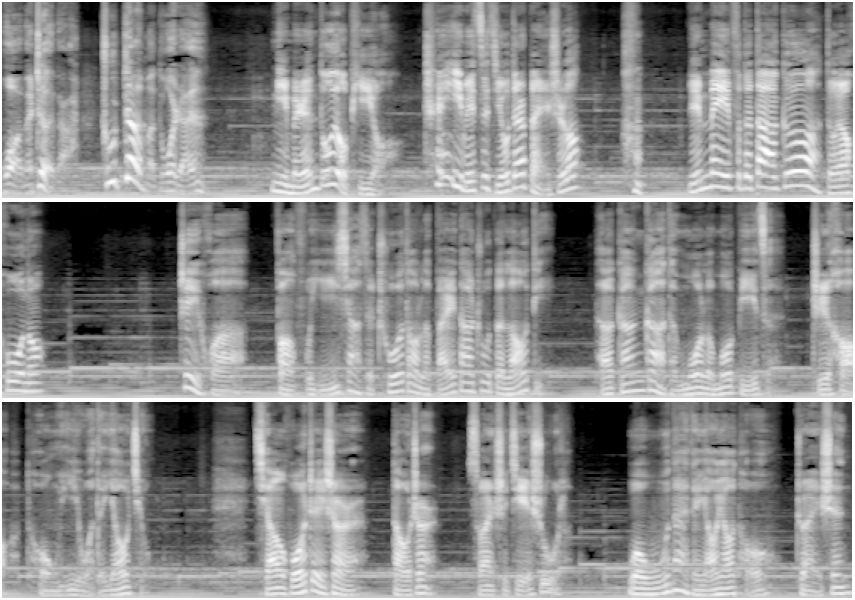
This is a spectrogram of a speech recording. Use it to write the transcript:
我们这边出这么多人，你们人多有屁用？真以为自己有点本事了？哼，连妹夫的大哥都要糊弄。这话仿佛一下子戳到了白大柱的老底，他尴尬地摸了摸鼻子，只好同意我的要求。抢活这事儿到这儿算是结束了，我无奈地摇摇头，转身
